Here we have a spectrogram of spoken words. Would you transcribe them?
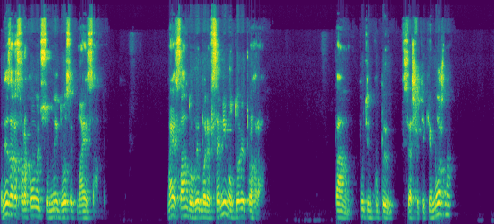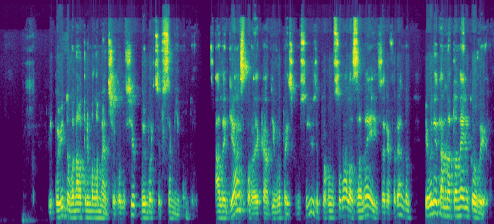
Вони зараз враховують сумний досвід Майя Санду. Майя Санду вибори в самій Молдові програв. Там Путін купив все, що тільки можна. Відповідно, вона отримала менше голосів виборців в самій Молдові. Але діаспора, яка в Європейському Союзі, проголосувала за неї за референдум, і вони там на тоненько виграли.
